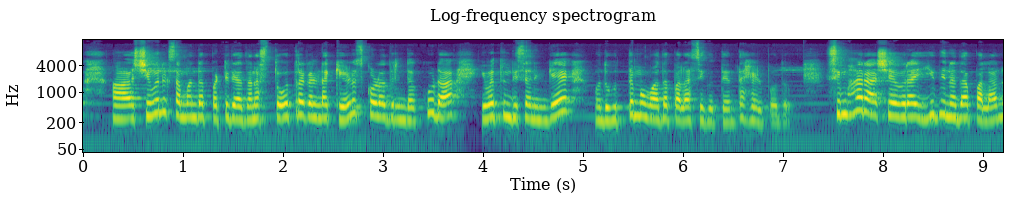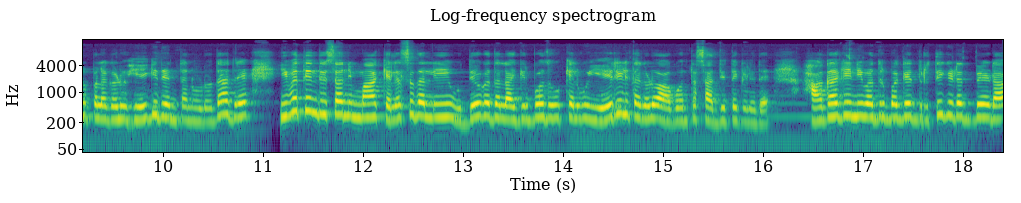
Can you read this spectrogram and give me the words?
ಶಿವನಿಗೆ ಸಂಬಂಧಪಟ್ಟಿದೆ ಅದನ್ನು ಸ್ತೋತ್ರಗಳನ್ನ ಕೇಳಿಸ್ಕೊಳ್ಳೋದ್ರಿಂದ ಕೂಡ ಇವತ್ತಿನ ದಿವಸ ನಿಮಗೆ ಒಂದು ಉತ್ತಮವಾದ ಫಲ ಸಿಗುತ್ತೆ ಅಂತ ಹೇಳ್ಬೋದು. ಸಿಂಹ ರಾಶಿಯವರ ಈ ದಿನದ ಫಲಾನುಫಲಗಳು ಹೇಗಿದೆ ಅಂತ ನೋಡೋದಾದರೆ ಇವತ್ತಿನ ದಿವಸ ನಿಮ್ಮ ಕೆಲಸದಲ್ಲಿ, ಉದ್ಯೋಗದಲ್ಲಾಗಿರ್ಬೋದು ಕೆಲವು ಏರಿಳಿತಗಳು ಆಗುವಂಥ ಸಾಧ್ಯತೆಗಳಿದೆ. ಹಾಗಾಗಿ ನೀವು ಅದ್ರ ಬಗ್ಗೆ ಧೃತಿಗಿಡೋದು ಬೇಡ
